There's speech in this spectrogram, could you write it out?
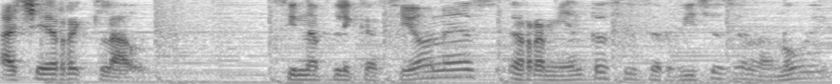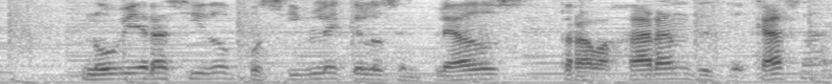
HR Cloud. Sin aplicaciones, herramientas y servicios en la nube, no hubiera sido posible que los empleados trabajaran desde casa,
